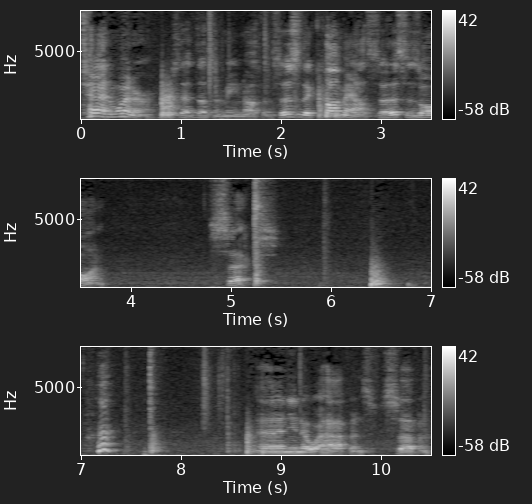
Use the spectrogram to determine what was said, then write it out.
Ten winner, which that doesn't mean nothing. So this is the come out. So this is on. Six. and you know what happens. Seven.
